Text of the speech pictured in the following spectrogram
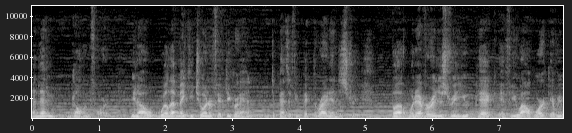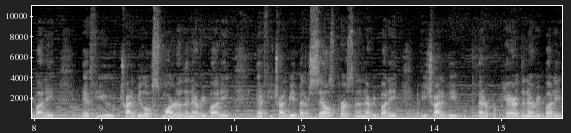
and then going for it. You know, will that make you 250 grand? It depends if you pick the right industry. But whatever industry you pick, if you outwork everybody, if you try to be a little smarter than everybody, if you try to be a better salesperson than everybody, if you try to be better prepared than everybody,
